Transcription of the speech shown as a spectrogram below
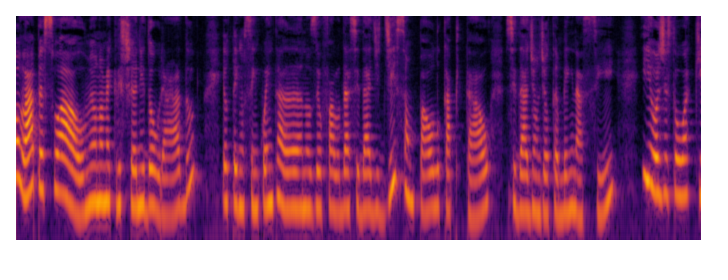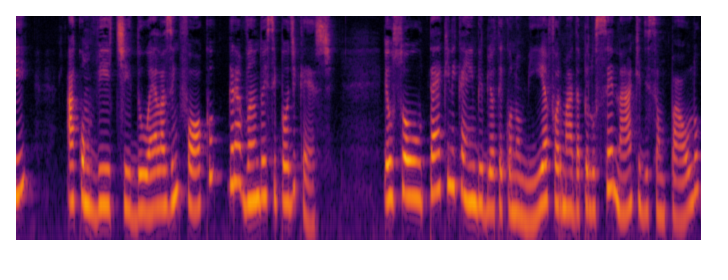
Olá, pessoal! Meu nome é Cristiane Dourado, eu tenho 50 anos, eu falo da cidade de São Paulo, capital, cidade onde eu também nasci, e hoje estou aqui, a convite do Elas em Foco, gravando esse podcast. Eu sou técnica em biblioteconomia, formada pelo SENAC de São Paulo,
